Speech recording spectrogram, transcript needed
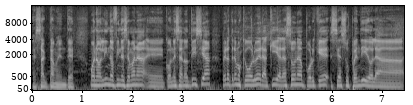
Exactamente. Bueno, lindo fin de semana eh, con esa noticia, pero tenemos que volver aquí a la zona porque se ha suspendido la,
